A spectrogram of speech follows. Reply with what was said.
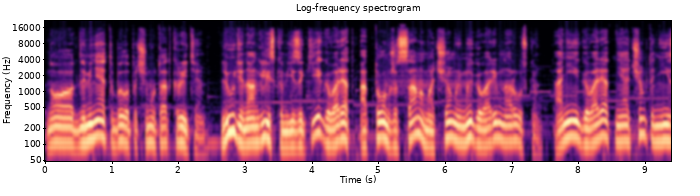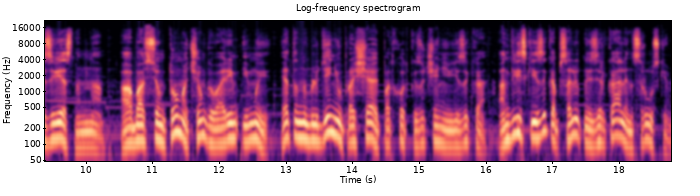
но для меня это было почему-то открытием. Люди на английском языке говорят о том же самом, о чем и мы говорим на русском. Они говорят не о чем-то неизвестном нам, а обо всем том, о чем говорим и мы. Это наблюдение упрощает подход к изучению языка. Английский язык абсолютно зеркален с русским.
